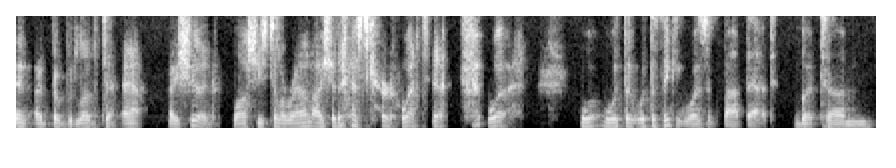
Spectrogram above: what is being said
And I would love to. I should, while she's still around, I should ask her what what what the what the thinking was about that. But um,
